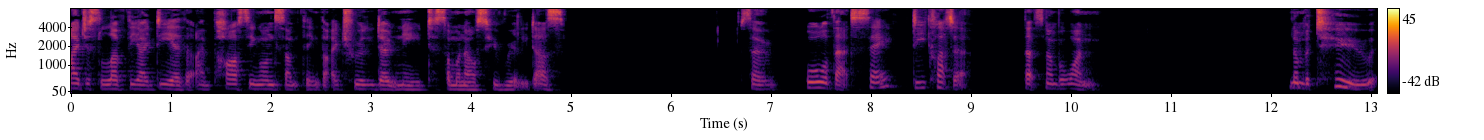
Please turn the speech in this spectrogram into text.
I just love the idea that I'm passing on something that I truly don't need to someone else who really does. So, all of that to say, declutter. That's number one. Number two,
